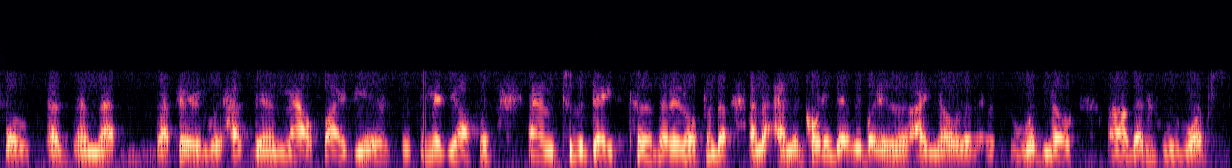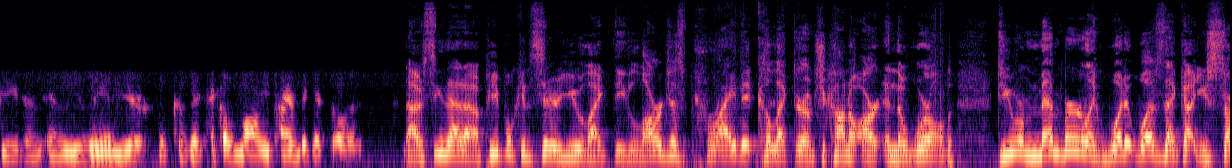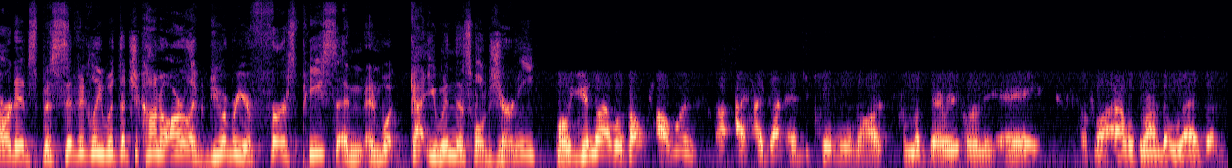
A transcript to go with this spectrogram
So, and that that period has been now five years since we made the offer, and to the date uh, that it opened up. And and according to everybody that I know that would know, uh, that is warp speed in, in museum years because they take a long time to get going. Now, I've seen that uh, people consider you like the largest private collector of Chicano art in the world. Do you remember like what it was that got you started specifically with the Chicano art? Like, do you remember your first piece and, and what got you in this whole journey? Well, you know, I was I was I, I got educated in art from a very early age. I was around eleven,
